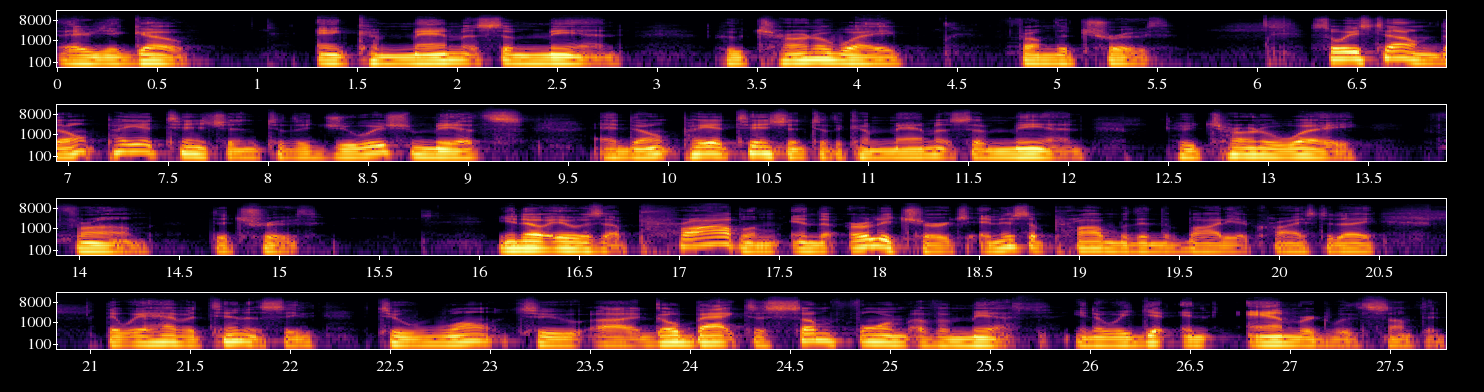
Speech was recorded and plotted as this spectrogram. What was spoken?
there you go. And commandments of men who turn away from the truth. So he's telling them don't pay attention to the Jewish myths and don't pay attention to the commandments of men who turn away from the truth. You know, it was a problem in the early church, and it's a problem within the body of Christ today, that we have a tendency to want to uh, go back to some form of a myth. You know, we get enamored with something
